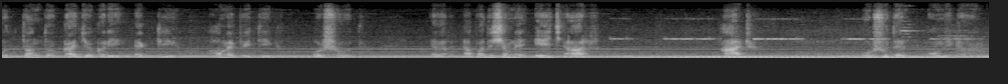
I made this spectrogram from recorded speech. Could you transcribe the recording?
অত্যন্ত কার্যকরী একটি হোমিওপ্যাথিক ওষুধ এবার আপনাদের সামনে এইচ আর আট ওষুধের ভূমিকা।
